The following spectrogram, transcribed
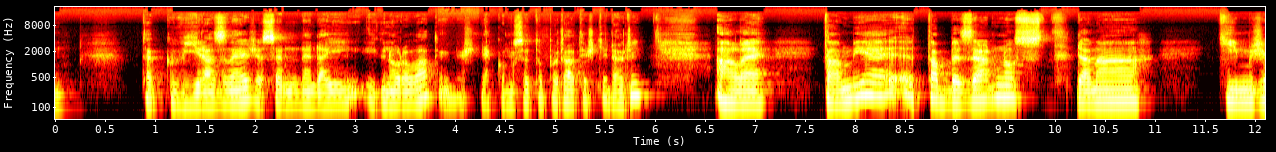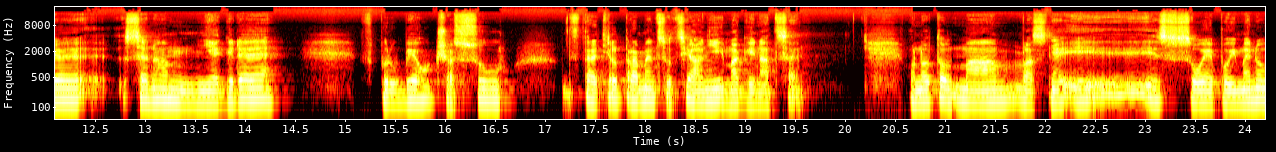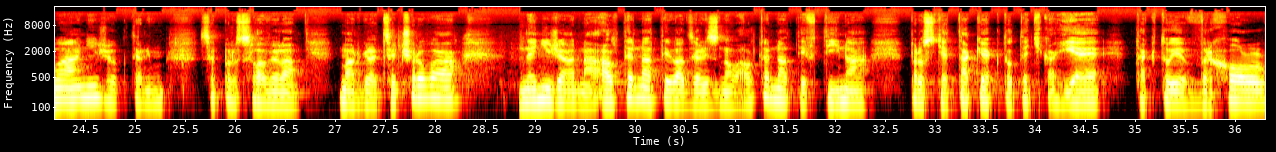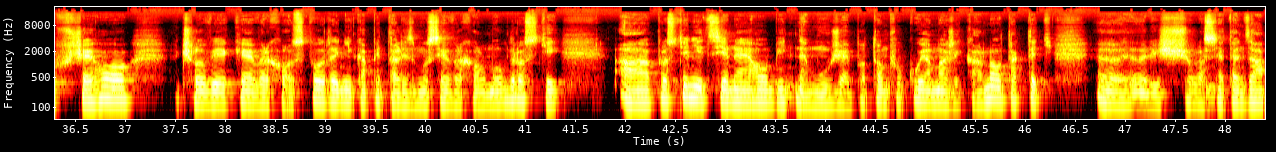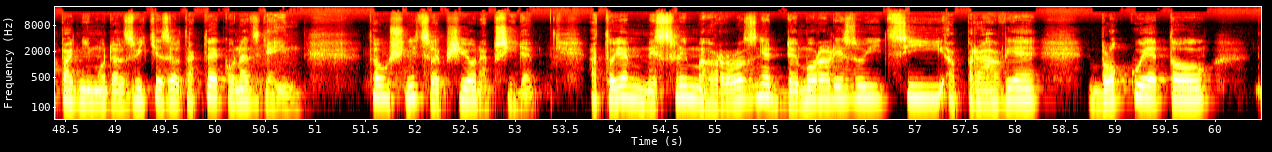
tak výrazné, že se nedají ignorovat, když někomu se to pořád ještě daří, ale tam je ta bezradnost daná tím, že se nám někde v průběhu času ztratil pramen sociální imaginace. Ono to má vlastně i, i svoje pojmenování, že, kterým se proslavila Margaret Thatcherová. Není žádná alternativa, znovu alternativ, týna, prostě tak, jak to teďka je, tak to je vrchol všeho. Člověk je vrchol stvoření, kapitalismus je vrchol moudrosti a prostě nic jiného být nemůže. Potom Fukuyama říkal, no tak teď, eh, když vlastně ten západní model zvítězil, tak to je konec dějin. To už nic lepšího nepřijde. A to je, myslím, hrozně demoralizující a právě blokuje to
